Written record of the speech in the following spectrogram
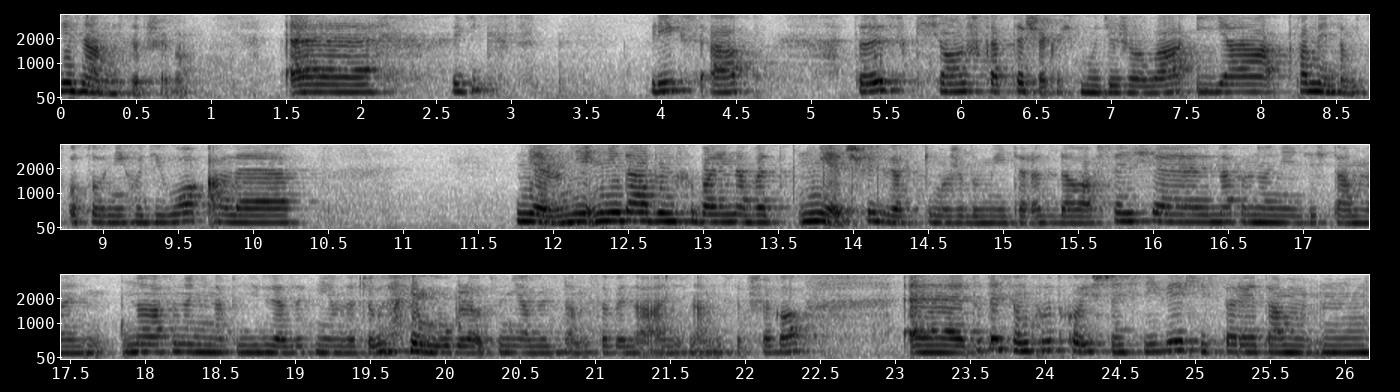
Nie znam nic lepszego. Leaks, Leaks Up to jest książka też jakaś młodzieżowa i ja pamiętam o co w niej chodziło, ale nie wiem, nie, nie dałabym chyba jej nawet, nie, trzy gwiazdki może bym jej teraz dała, w sensie na pewno nie gdzieś tam, no na pewno nie na pięć gwiazdek, nie wiem dlaczego tak ją w ogóle oceniłam, więc damy sobie na nie znam nic lepszego. E, tutaj są krótko i szczęśliwie, historie tam mm,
